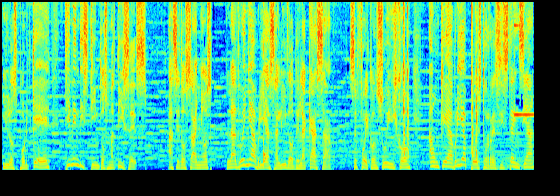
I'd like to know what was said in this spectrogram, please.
y los por qué tienen distintos matices. Hace dos años, la dueña habría salido de la casa, se fue con su hijo, aunque habría puesto resistencia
